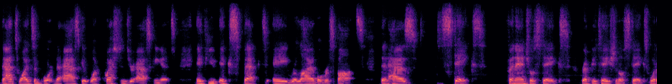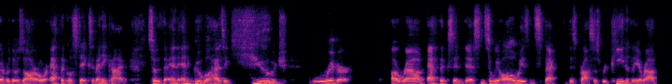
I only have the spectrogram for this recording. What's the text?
that's why it's important to ask it what questions you're asking it. If you expect a reliable response that has stakes financial stakes reputational stakes whatever those are or ethical stakes of any kind so the, and, and google has a huge rigor around ethics in this. And so we always inspect this process repeatedly around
